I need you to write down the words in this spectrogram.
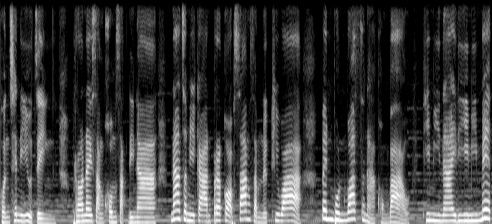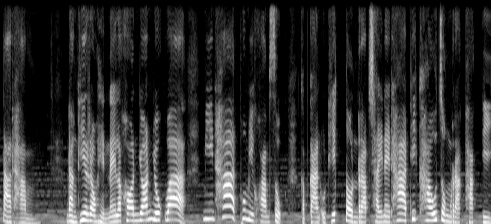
คนเช่นนี้อยู่จริง เพราะในสังคมศักดินา น่าจะมีการประกอบสร้างสำนึกที่ว่า เป็นบุญวาสนาของบ่าว ที่มีนายดีมีเมตตาธรรม ดังที่เราเห็นในละครย้อนยุคว่า มีทาสผู้มีความสุขกับการอุทิศตนรับใช้ในทาสที่เขาจงรักภักดี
